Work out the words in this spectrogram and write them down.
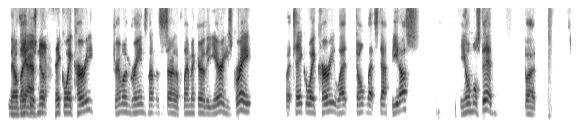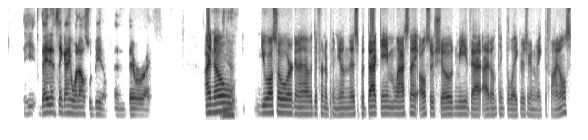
Now, know, Lakers Yeah. knew take away Curry. Draymond Green's not necessarily the playmaker of the year. He's great, but take away Curry. Let don't let Steph beat us. He almost did, but he they didn't think anyone else would beat him, and they were right. I know you also are going to have a different opinion on this, but that game last night also showed me that I don't think the Lakers are going to make the finals.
